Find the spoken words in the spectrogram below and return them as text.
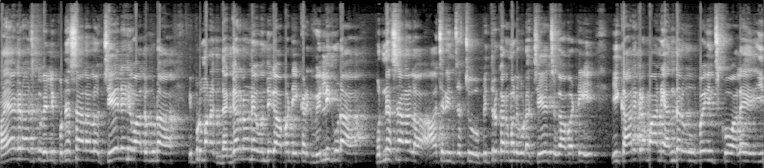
ప్రయాగరాజ్కు వెళ్ళి పుణ్యస్నానాలు చేయలేని వాళ్ళు కూడా ఇప్పుడు మనకు దగ్గరలోనే ఉంది కాబట్టి ఇక్కడికి వెళ్ళి కూడా పుణ్యస్నానాలు ఆచరించవచ్చు పితృకర్మలు కూడా చేయొచ్చు కాబట్టి ఈ కార్యక్రమాన్ని అందరూ ఉపయోగించుకోవాలి ఈ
